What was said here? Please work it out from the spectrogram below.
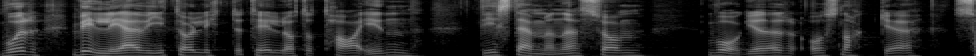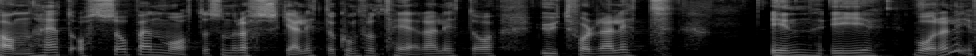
Hvor villige er vi til å lytte til og til å ta inn de stemmene som våger å snakke sannhet også på en måte som røsker litt og konfronterer litt og utfordrer litt inn i våre liv?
